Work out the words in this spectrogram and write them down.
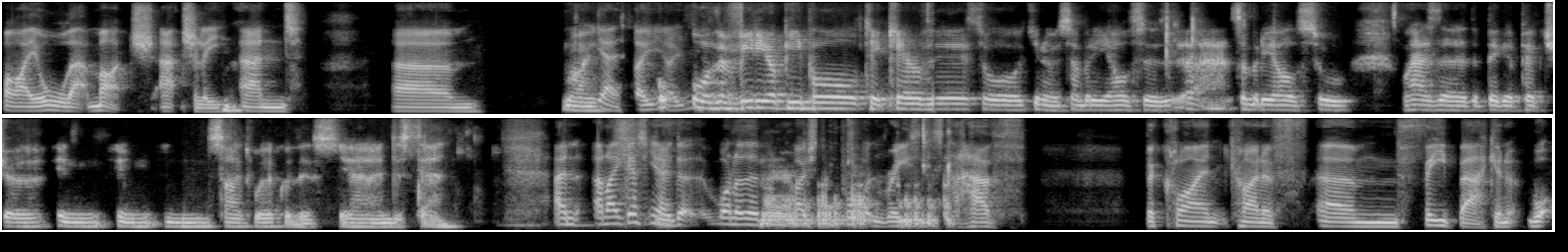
by all that much actually and um, Right. yeah so you know or, or the video people take care of this, or you know somebody else's uh, somebody else who who has the the bigger picture in in inside work with this. Yeah, I understand. and and I guess you know that one of the most important reasons to have the client kind of um, feedback and what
